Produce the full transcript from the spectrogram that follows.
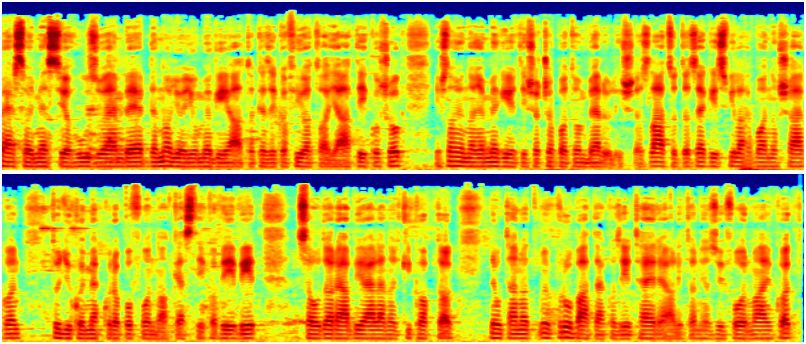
Persze, hogy messzi a húzó ember, de nagyon jó mögé álltak ezek a fiatal játékosok, és nagyon nagy a megértés a csapaton belül is. Ez látszott az egész világbajnokságon. Tudjuk, hogy mekkora pofonnal kezdték a VB-t, Szaud-Arábia ellen, hogy kikaptak, de utána próbálták azért helyreállítani az ő formájukat,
